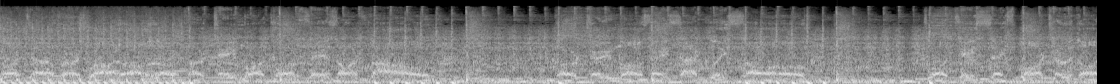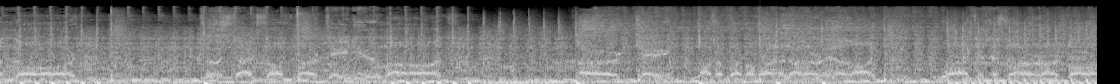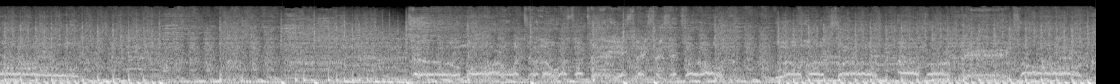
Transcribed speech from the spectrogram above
Cadavers run alone Thirteen more corpses are found miles exactly so Twenty-six more to the north Two stacks of thirteen humans one Why did this unfold? Two more, one to the west, one to the east Makes Will the truth ever be told?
